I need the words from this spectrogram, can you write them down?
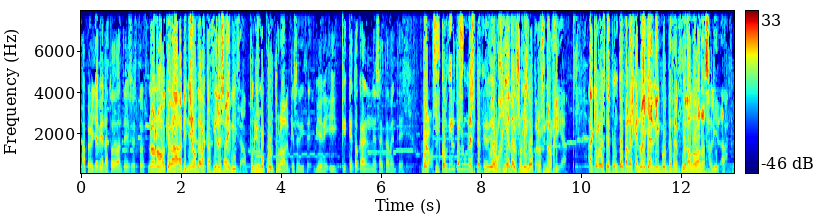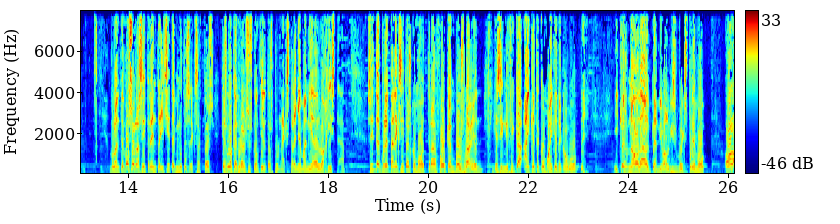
Ah, pero ya habían actuado antes estos. No, no, que va, vinieron de vacaciones a Ibiza. Turismo cultural, que se dice. Bien, ¿y qué, qué tocan exactamente? Bueno, sus conciertos son una especie de orgía del sonido, pero sin orgía. Aclaro este punto para que no haya ningún decepcionado a la salida. Durante dos horas y 37 minutos exactos, que es lo que duran sus conciertos por una extraña manía del bajista, se interpretan éxitos como Transfolken Volkswagen, que significa Ay que te como, ay que te como, y que es una oda al canibalismo extremo, o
